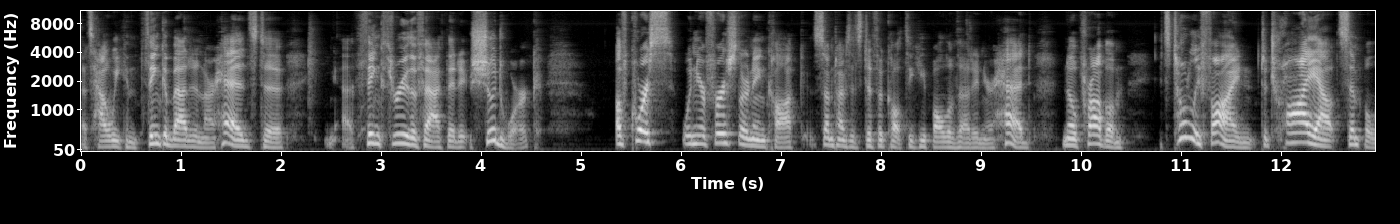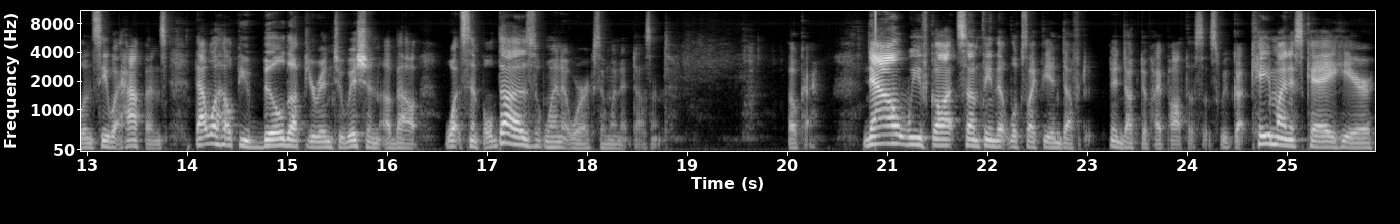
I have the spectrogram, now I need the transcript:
That's how we can think about it in our heads to uh, think through the fact that it should work. Of course, when you're first learning Coq, sometimes it's difficult to keep all of that in your head. No problem it's totally fine to try out simpl and see what happens. That will help you build up your intuition about what simpl does, when it works, and when it doesn't. Okay. Now we've got something that looks like the inductive hypothesis. We've got k minus k here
